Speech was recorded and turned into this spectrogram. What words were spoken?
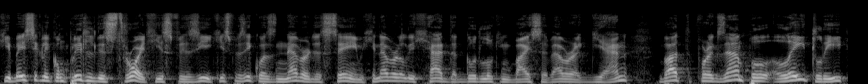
he basically completely destroyed his physique. His physique was never the same. He never really had a good looking bicep ever again. But for example, lately,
